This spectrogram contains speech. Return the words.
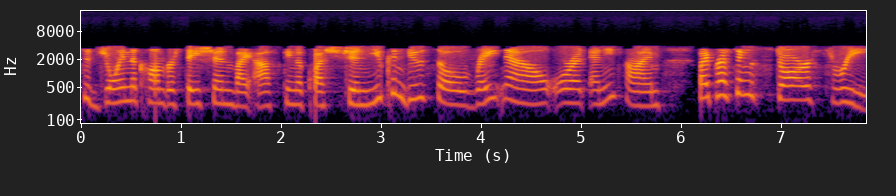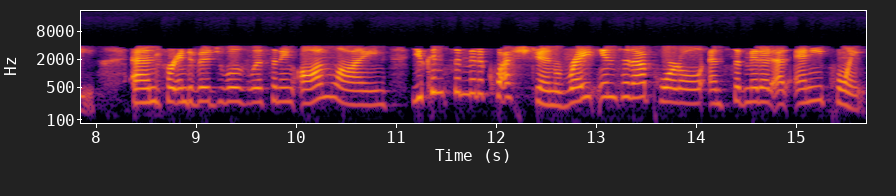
to join the conversation by asking a question, you can do so right now or at any time by pressing star three. And for individuals listening online, you can submit a question right into that portal and submit it at any point.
